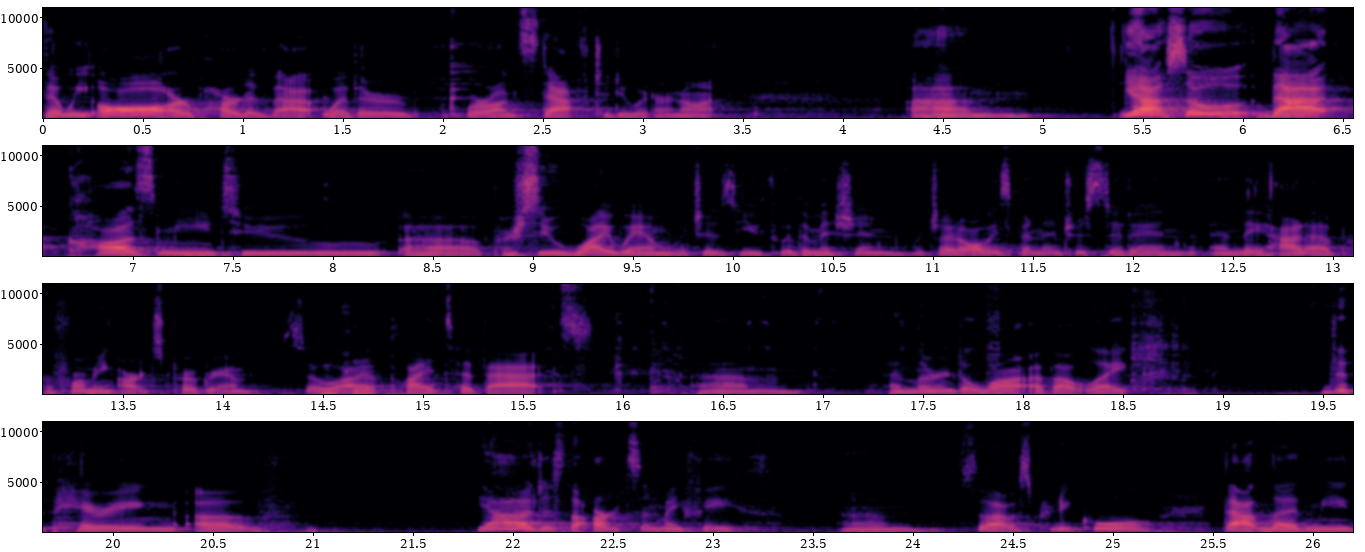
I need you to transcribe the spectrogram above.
that we all are part of that, whether we're on staff to do it or not. Um, yeah, so that caused me to uh, pursue YWAM, which is Youth with a Mission, which I'd always been interested in, and they had a performing arts program. So I applied to that um, and learned a lot about like the pairing of, yeah, just the arts and my faith. Um, so that was pretty cool. That led me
